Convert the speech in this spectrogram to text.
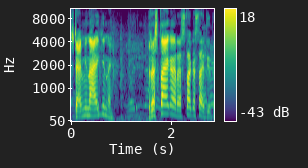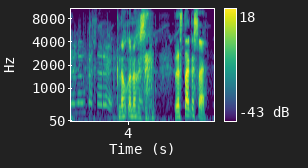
स्टॅमिना आहे की नाही? रस्ता आहे का? रस्ता कसा आहे तिथं? नको नको सर. रस्ता कसा आहे?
